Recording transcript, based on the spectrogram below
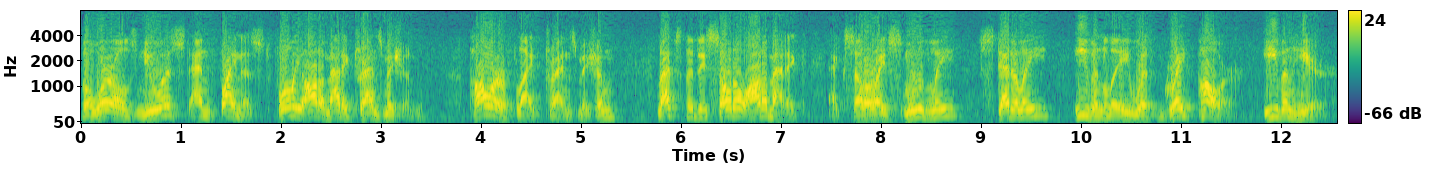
The world's newest and finest fully automatic transmission, PowerFlite transmission, lets the DeSoto automatic accelerate smoothly, steadily, evenly with great power, even here.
